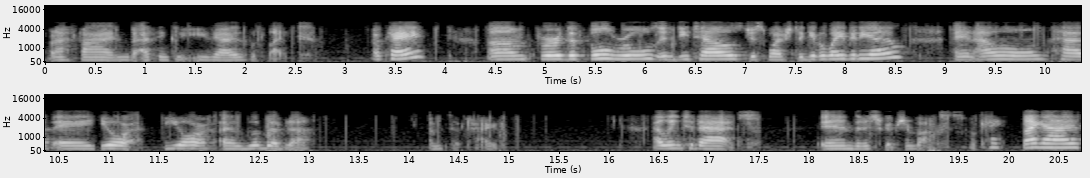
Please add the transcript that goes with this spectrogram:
what I find that I think you guys would like. Okay? Um, for the full rules and details, just watch the giveaway video and I will have a your your uh, blah blah blah. I'm so tired. A link to that in the description box. Okay, bye guys.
